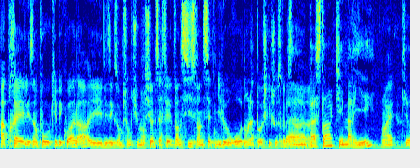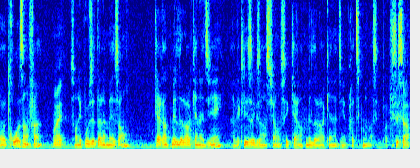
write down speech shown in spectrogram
Après les impôts québécois, là, et les exemptions que tu mentionnes, ça fait 26, 27 000 euros dans la poche, quelque chose comme Ben, ça. un pasteur qui est marié, Ouais, qui a trois enfants, ouais, son épouse est à la maison, 40 000 canadiens, avec les exemptions, c'est 40 000 canadiens pratiquement dans ses poches. c'est ça.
